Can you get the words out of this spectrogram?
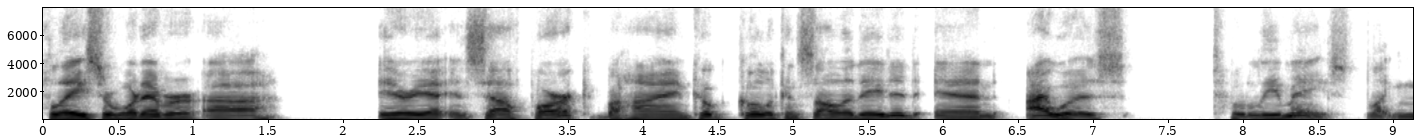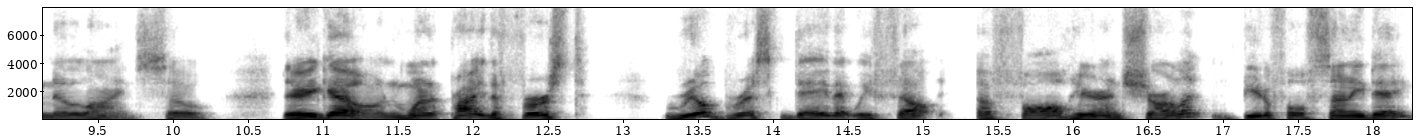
place or whatever uh, area in South Park behind Coca-Cola Consolidated and I was totally amazed, like no lines. So there you go. And one probably the first real brisk day that we felt of fall here in Charlotte. Beautiful sunny day.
